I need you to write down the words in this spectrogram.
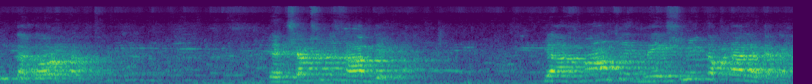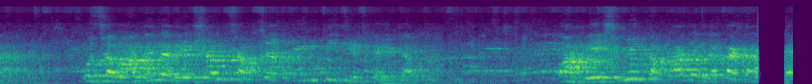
उनका दौर था। एक शख्स ने साफ़ देखा कि आसमान से रेशमी कपड़ा लटक रहा उस जमाने में रेशम सबसे कीमती चीज़ कही जाती है और रेशमी कपड़ा जो लटक रहा है,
